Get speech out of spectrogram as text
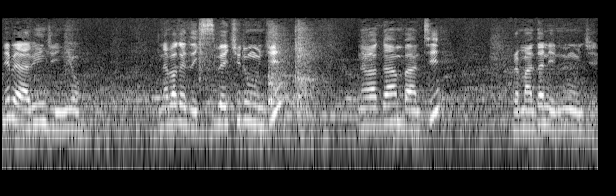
nebirala bingi nnyo. Nabageza ekisibo ekirungi nabagamba nti ramadhan ennungi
